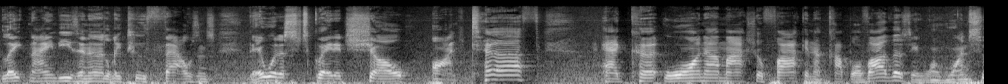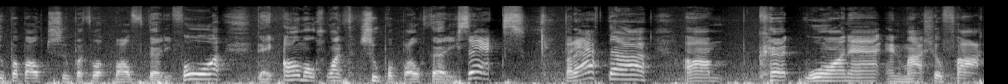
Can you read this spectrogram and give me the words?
late 90s and early 2000s, they were the greatest show on turf had Kurt Warner, Marshall Faulk, and a couple of others. They won one Super Bowl, Super Bowl 34. They almost won Super Bowl 36. But after um, Kurt Warner and Marshall Faulk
